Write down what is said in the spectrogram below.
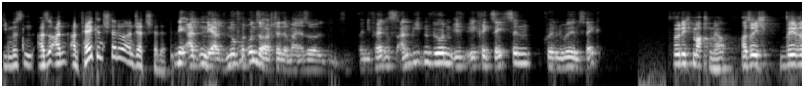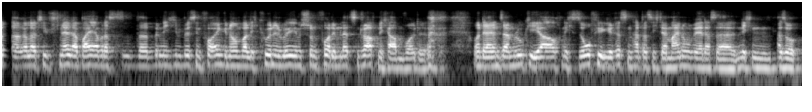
Die müssen, also an, an Falcons Stelle oder an Jets Stelle? Nee, an, nee, nur von unserer Stelle. Also, wenn die Falcons es anbieten würden, ihr, ihr kriegt 16, Quinn Williams weg. Würde ich machen, ja. Also ich wäre da relativ schnell dabei, aber das, da bin ich ein bisschen voreingenommen, weil ich Quinn Williams schon vor dem letzten Draft nicht haben wollte. Und er in seinem Rookie-Jahr auch nicht so viel gerissen hat, dass ich der Meinung wäre, dass er nicht ein. Also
